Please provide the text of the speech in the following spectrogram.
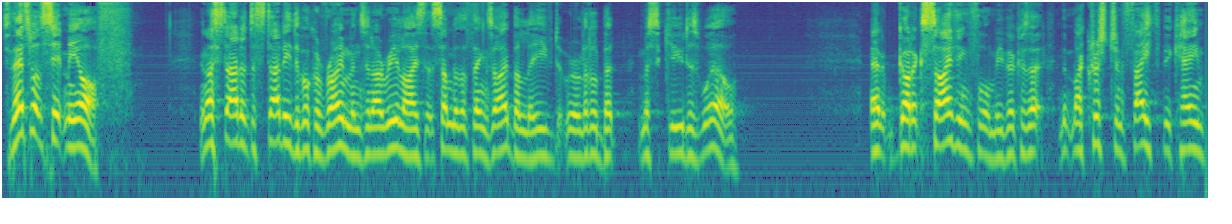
So that's what set me off. And I started to study the book of Romans, and I realized that some of the things I believed were a little bit miscued as well. And it got exciting for me because I, my Christian faith became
